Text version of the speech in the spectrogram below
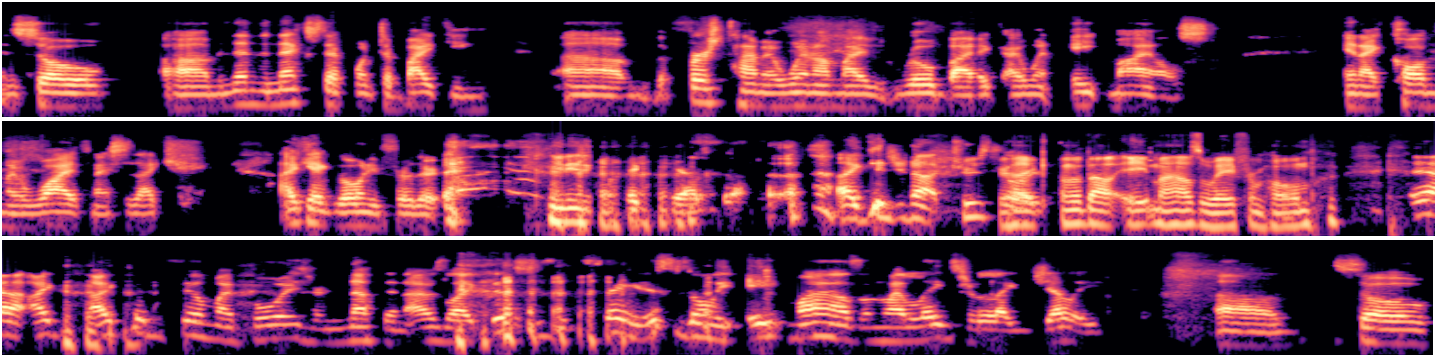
And so um, and then the next step went to biking. Um, the first time I went on my road bike, I went eight miles, and I called my wife and I said, "I can't, I can't go any further. you need to come pick me up." I kid you not, true story. You're like, I'm about eight miles away from home. yeah, I I couldn't feel my boys or nothing. I was like, "This is insane. This is only eight miles, and my legs are like jelly." Um, so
